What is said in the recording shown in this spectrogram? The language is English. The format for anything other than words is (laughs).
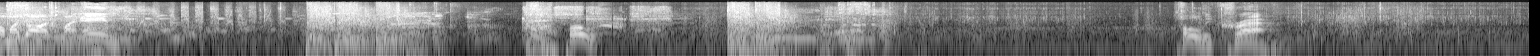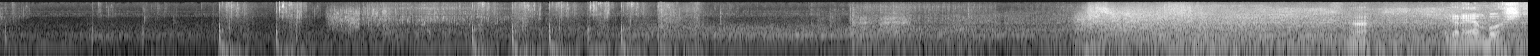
Oh my god, my aim! Whoa! Holy crap. Huh. Got ambushed.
